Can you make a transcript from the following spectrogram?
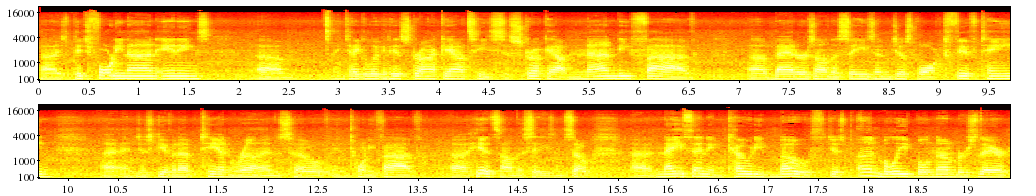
Uh, he's pitched 49 innings. Um, take a look at his strikeouts. He's struck out 95 uh, batters on the season, just walked 15, uh, and just giving up 10 runs. So in 25 uh, hits on the season. So uh, Nathan and Cody both just unbelievable numbers there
